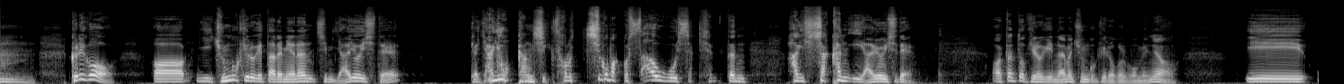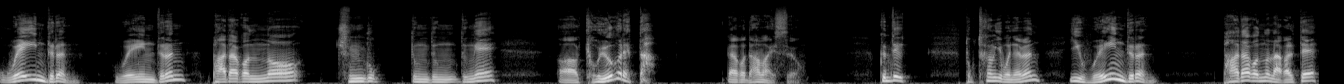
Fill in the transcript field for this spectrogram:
음. 그리고 어, 이 중국 기록에 따르면은 지금 야요이 시대 그러니까 야육강식 서로 치고받고 싸우고 시작했던 하기 시작한 이 야요이 시대 어떤 또 기록이 있냐면 중국 기록을 보면요. 이 외인들은 외인들은 바다 건너 중국 등등 등의 어, 교역을 했다라고 남아 있어요. 근데 독특한 게 뭐냐면 이 외인들은 바다 건너 나갈 때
